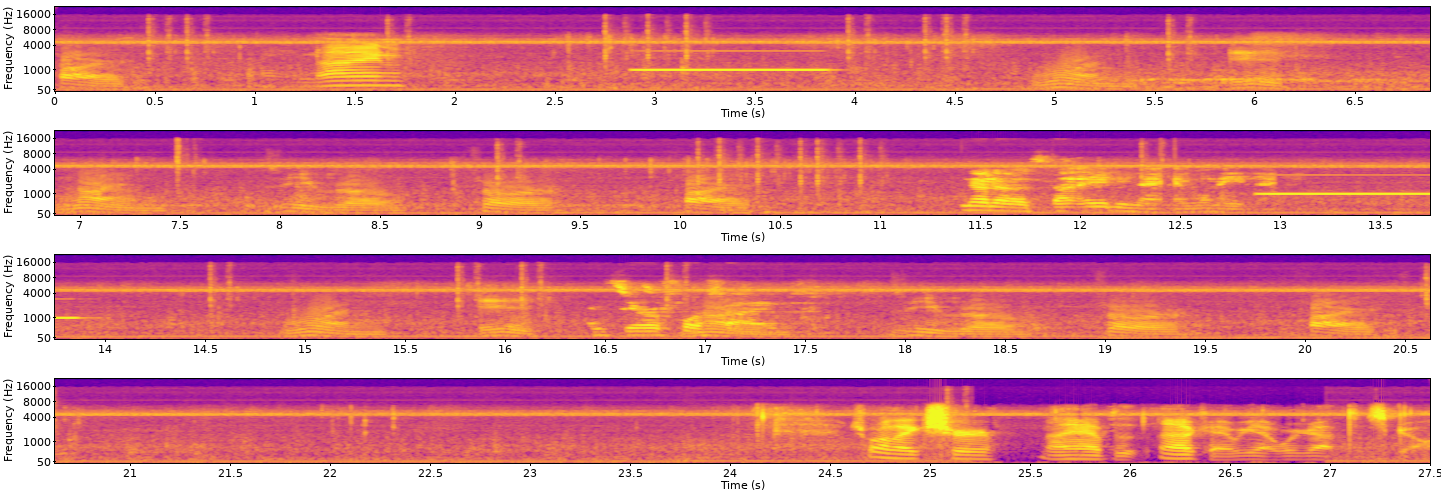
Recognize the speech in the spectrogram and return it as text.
five 9. one eight nine zero four five No, no, it's not 89. 189. one eight And 045. nine zero four five Just want to make sure I have the. Okay, yeah, we got this going.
